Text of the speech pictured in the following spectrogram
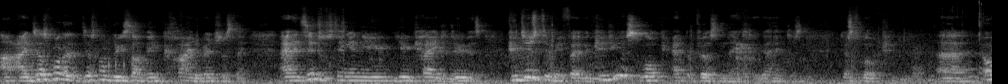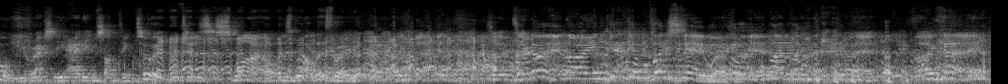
I just want to just want to do something kind of interesting. And it's interesting in the U- UK to do this. Could you just do me a favour? Could you just look at the person next to you? Go ahead, just just look. Uh, oh, you're actually adding something to it, which is a smile as well. That's very good. so, so go ahead. No, you can play scared. Go ahead. Go ahead. Okay.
